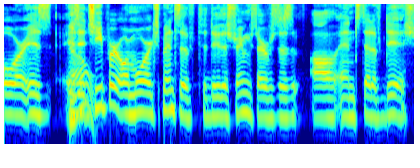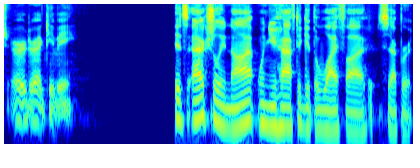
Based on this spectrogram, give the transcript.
or is is No. it cheaper or more expensive to do the streaming services all instead of Dish or DirecTV? It's actually not when you have to get the Wi-Fi separate.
